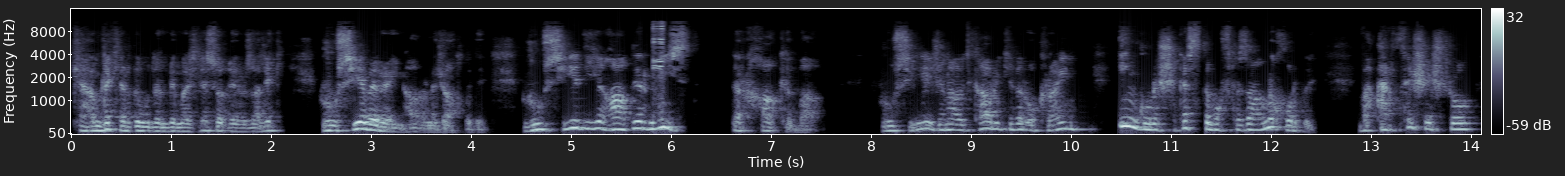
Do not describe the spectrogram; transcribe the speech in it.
که حمله کرده بودن به مجلس و غیر روسیه بره اینها رو نجات بده. روسیه دیگه قادر نیست در خاک با روسیه جنایتکاری که در اوکراین این گونه شکست مفتزانه خورده و ارتشش رو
